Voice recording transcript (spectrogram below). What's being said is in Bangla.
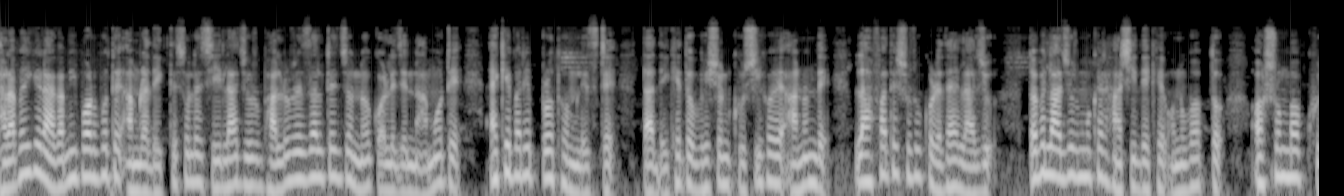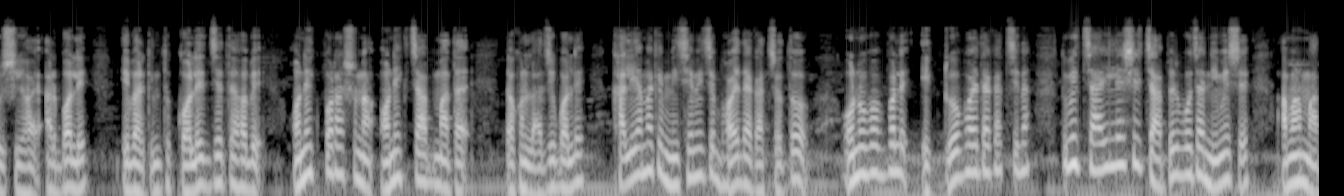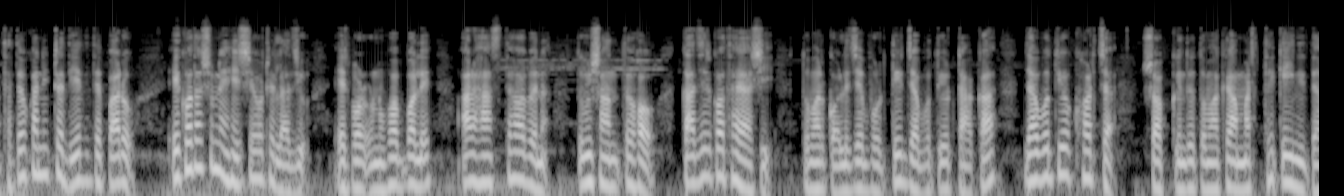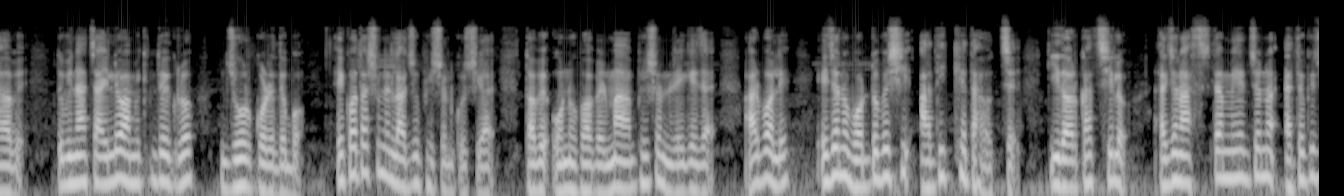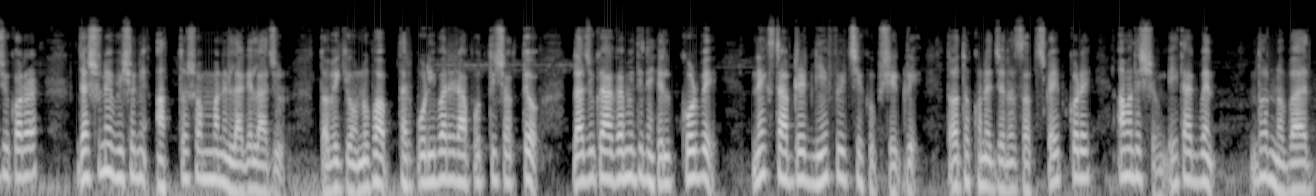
ধারাবাহিকের আগামী পর্বতে আমরা দেখতে চলেছি লাজুর ভালো রেজাল্টের জন্য কলেজের নাম ওঠে একেবারে প্রথম লিস্টে। তা দেখে তো ভীষণ খুশি হয়ে আনন্দে লাফাতে শুরু করে দেয় লাজু। তবে লাজুর মুখের হাসি দেখে অনুভব তো অসম্ভব খুশি হয় আর বলে, এবার কিন্তু কলেজ যেতে হবে। অনেক পড়াশোনা, অনেক চাপ মাথায়। তখন লাজু বলে, খালি আমাকে মিছে মিছে ভয় দেখাচ্ছ তো? অনুভব বলে, একটুও ভয় দেখাচ্ছি না। তুমি চাইলে সেই চাপের বোঝা নিমেষে আমার মাথাতেও খানিকটা দিয়ে দিতে পারো। কথা শুনে হেসে ওঠে লাজু। এরপর অনুভব বলে, আর হাসতে হবে না। তুমি শান্ত হও। কাজের কথায় আসি। তোমার কলেজে ভর্তির যাবতীয় টাকা, যাবতীয় খরচা, সব কিন্তু তোমাকে আমার থেকেই নিতে হবে। তুমি না চাইলেও আমি কিন্তু এগুলো জোর করে দেব। এই কথা শুনে লাজু ভীষণ খুশি হয়। তবে অনুভবের মা ভীষণ রেগে যায় আর বলে, এ যেন বড্ড বেশি আধিক্ষেতা হচ্ছে। কি দরকার ছিল? একজন আশ্রিতা মেয়ের জন্য এত কিছু করার? যা শুনে ভীষণই আত্মসম্মানে লাগে লাজুর। তবে কি অনুভব তার পরিবারের আপত্তি সত্ত্বেও লাজুকে আগামী দিনে হেল্প করবে? নেক্সট আপডেট নিয়ে ফিরছি খুব শীঘ্রই। ততক্ষণের জন্য সাবস্ক্রাইব করে আমাদের সঙ্গেই থাকবেন। ধন্যবাদ।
